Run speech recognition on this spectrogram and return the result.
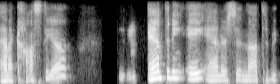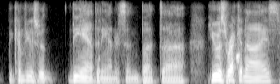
Anacostia. Mhm. Anthony A. Anderson, not to be, be confused with the Anthony Anderson, but uh, he was recognized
